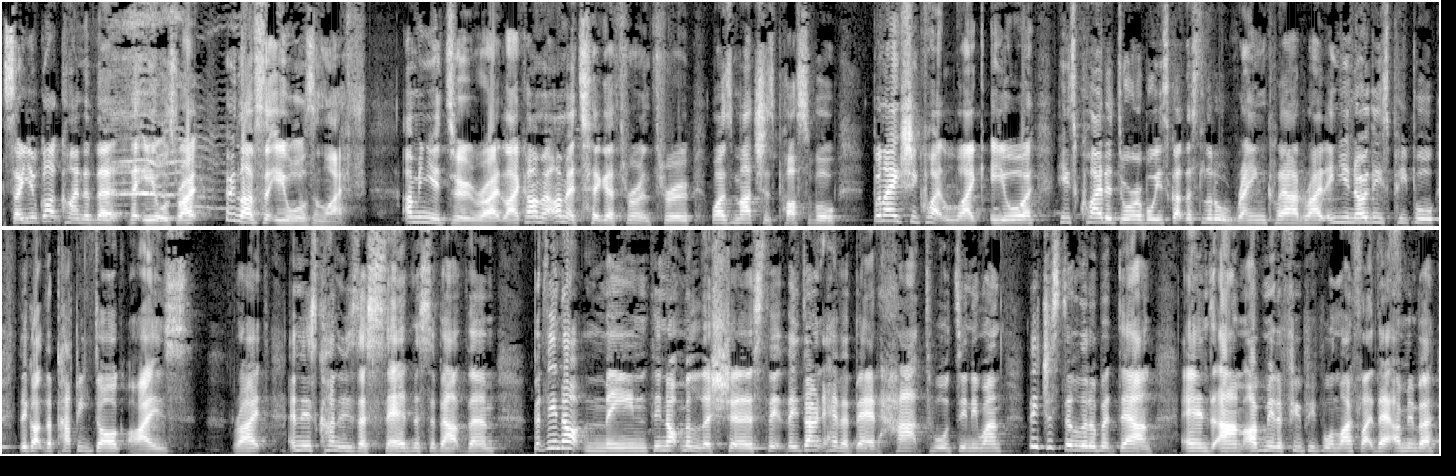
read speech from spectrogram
So you've got kind of the, the Eeyores, right? Who loves the Eeyores in life? I mean, you do, right? Like, I'm a, I'm a Tigger through and through, well, as much as possible. But I actually quite like Eeyore. He's quite adorable. He's got this little rain cloud, right? And you know these people, they've got the puppy dog eyes, right? And there's kind of there's a sadness about them. But they're not mean, they're not malicious, they, they don't have a bad heart towards anyone. They're just a little bit down. And um, I've met a few people in life like that. I remember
